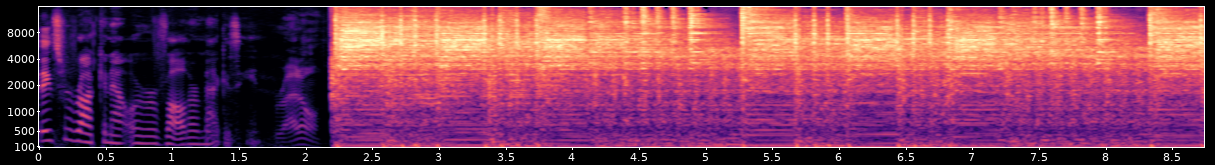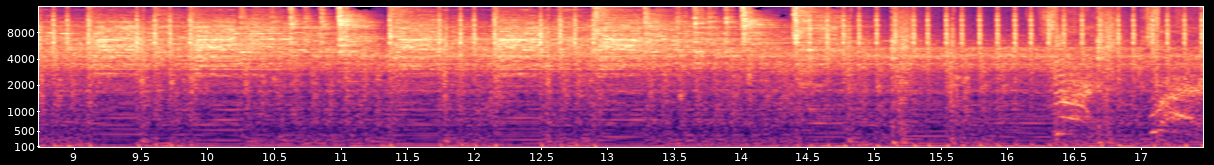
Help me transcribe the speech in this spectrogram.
thanks for rocking out with Revolver Magazine. Right on. Lit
